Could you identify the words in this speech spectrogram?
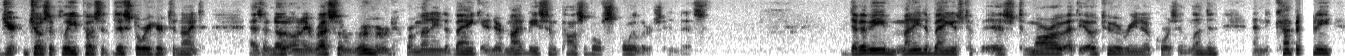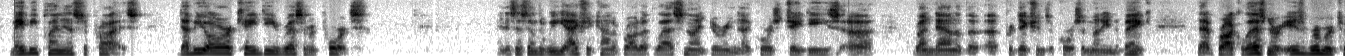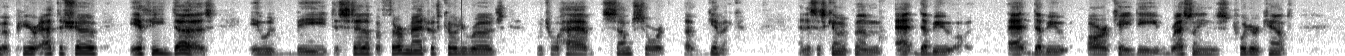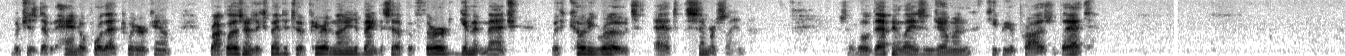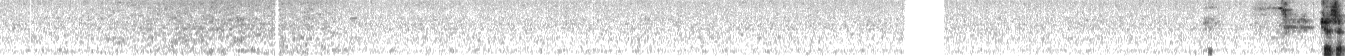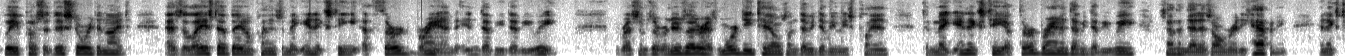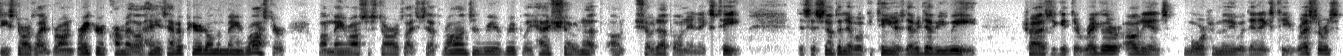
J- Joseph Lee posted this story here tonight as a note on a wrestler rumored for Money in the Bank, and there might be some possible spoilers in this. WWE Money in the Bank is, to, is tomorrow at the O2 Arena, of course, in London, and the company may be planning a surprise. WRKD Wrestling reports, and this is something we actually kind of brought up last night during, of course, JD's uh, rundown of the uh, predictions, of course, of Money in the Bank, that Brock Lesnar is rumored to appear at the show. If he does, it would be to set up a third match with Cody Rhodes which will have some sort of gimmick. And this is coming from at W at WRKD Wrestling's Twitter account, which is the handle for that Twitter account. Brock Lesnar is expected to appear at Money in the Bank to set up a third gimmick match with Cody Rhodes at SummerSlam. So we'll definitely, ladies and gentlemen, keep you apprised of that. Joseph Lee posted this story tonight as the latest update on plans to make NXT a third brand in WWE. The Wrestling Observer newsletter has more details on WWE's plan to make NXT a third brand in WWE, something that is already happening. NXT stars like Bron Breakker and Carmelo Hayes have appeared on the main roster, while main roster stars like Seth Rollins and Rhea Ripley has shown up on showed up on NXT. This is something that will continue as WWE tries to get the regular audience more familiar with NXT wrestlers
